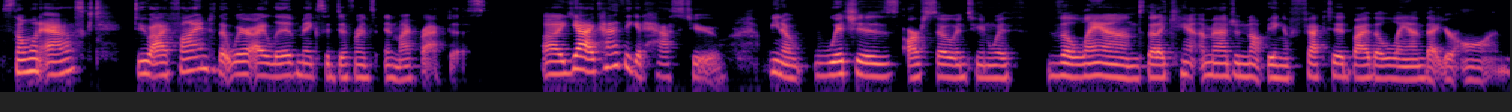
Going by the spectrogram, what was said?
someone asked, Do I find that where I live makes a difference in my practice? Uh, yeah, I kind of think it has to. You know, witches are so in tune with the land that I can't imagine not being affected by the land that you're on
